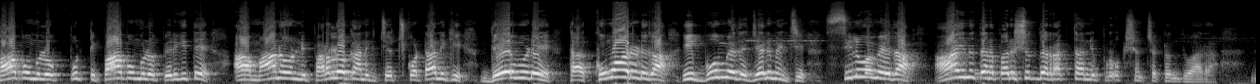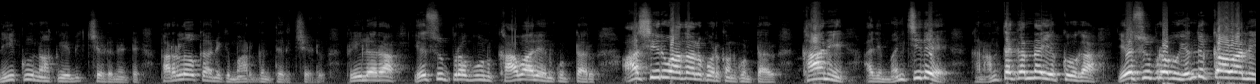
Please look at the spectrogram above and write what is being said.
పాపములో పుట్టి పాపములో పెరిగితే ఆ మానవుడిని పరలోకానికి చేర్చుకోవటానికి దేవుడే తన కుమారుడిగా ఈ భూమి మీద జన్మించి శిలువ మీద ఆయన తన పరిశుద్ధ రక్తాన్ని ప్రోక్షించటం ద్వారా నీకు నాకు ఏమిచ్చాడనంటే పరలోకానికి మార్గం తెరిచాడు. ప్రియులరా యేసు ప్రభువును కావాలి అనుకుంటారు ఆశీర్వాదాల కొరకు అనుకుంటారు కానీ అది మంచిదే. కానీ అంతకన్నా ఎక్కువగా యేసు ప్రభు ఎందుకు కావాలి నీ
